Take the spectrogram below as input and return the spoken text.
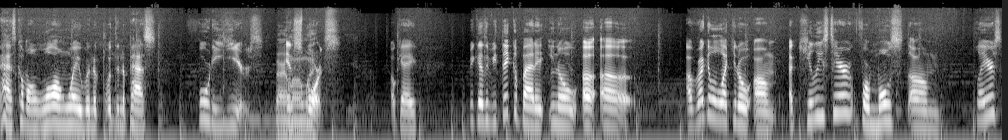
has come a long way within the, within the past 40 years Very in long way. sports. Okay, because if you think about it, you know, uh, uh, a regular like you know um Achilles tear for most um players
